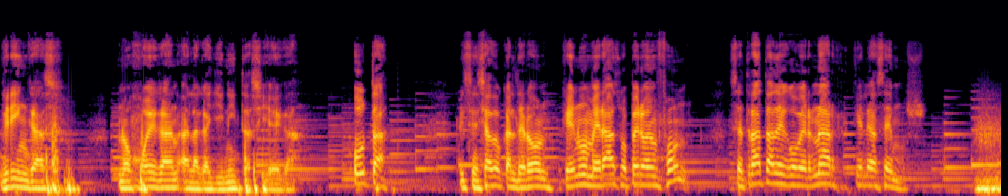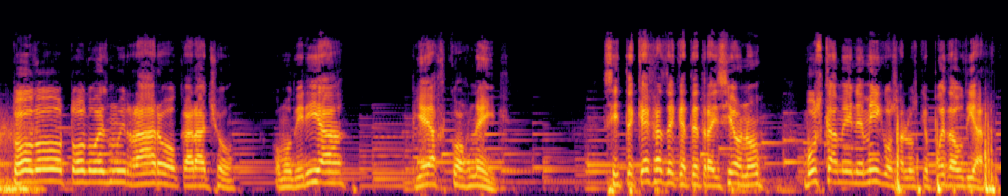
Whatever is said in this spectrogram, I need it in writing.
gringas no juegan a la gallinita ciega. Uta, Licenciado Calderón, qué numerazo, pero en fondo se trata de gobernar. ¿Qué le hacemos? Todo, todo es muy raro, caracho. Como diría Pierre Corneille, si te quejas de que te traiciono, búscame enemigos a los que pueda odiar.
